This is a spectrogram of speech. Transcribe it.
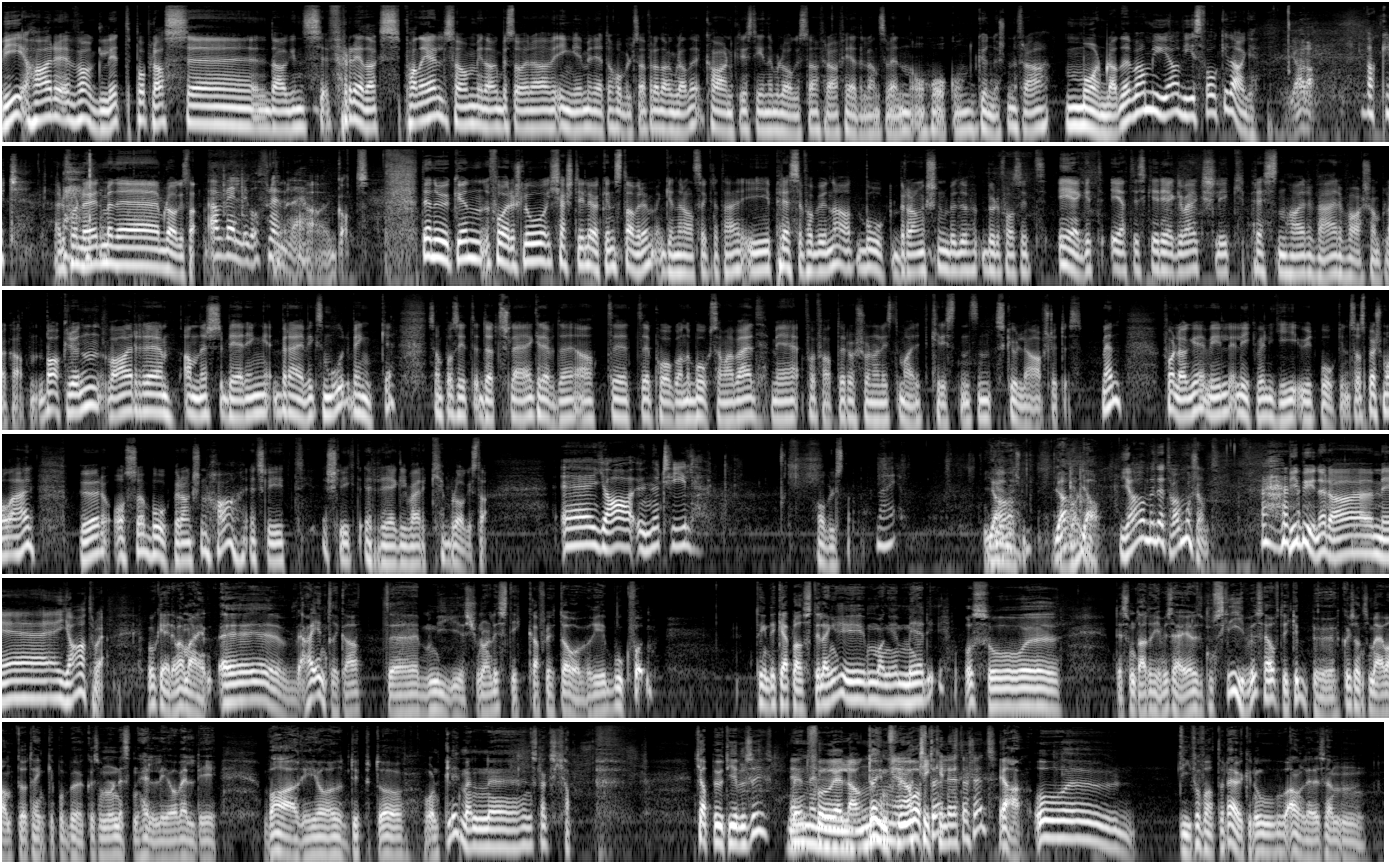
Vi har vaglet på plass eh, dagens fredagspanel, som i dag består av Inger Merete Hobbelstad fra Dagbladet, Karen Kristine Blågestad fra Federlandsvennen og Håkon Gundersen fra Morgenbladet. Det var mye avisfolk i dag. Ja da. Vakkert. Er du fornøyd med det, Blågestad? Ja, veldig godt fornøyd med det. Ja, Godt. Denne uken foreslo Kjersti Løken Stavrum, generalsekretær i Presseforbundet, at bokbransjen burde, burde få sitt eget etiske regelverk, slik pressen har Vær varsom-plakaten. Bakgrunnen var eh, Anders Behring Breiviks mor, Wenche, som på sitt dødsleie krevde at et pågående boksamarbeid med forfatter og journalist Marit Christensen skulle avsluttes. Men forlaget vil likevel gi ut boken. Så spørsmålet er bør også bokbransjen ha et slikt, slikt regelverk, Blågestad? Eh, ja, under tvil. Hobbelstad? Nei. Ja, ja, ja. Ja, men dette var morsomt. Vi begynner da med ja, tror jeg. Ok, det var meg. Eh, Jeg har inntrykk av at eh, mye journalistikk har flytta over i bokform. Ting det ikke er plass til lenger i mange medier. Og så eh, Det som da drives, er, eller som skrives, er ofte ikke bøker, sånn som jeg er vant til å tenke på bøker som noe nesten hellig og veldig varig og dypt og ordentlig, men eh, en slags kjapp kjappe utgivelser. En for en lang døgnflue artikkel, rett og slett? Ja, og øh, de forfatterne er jo ikke noe annerledes enn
